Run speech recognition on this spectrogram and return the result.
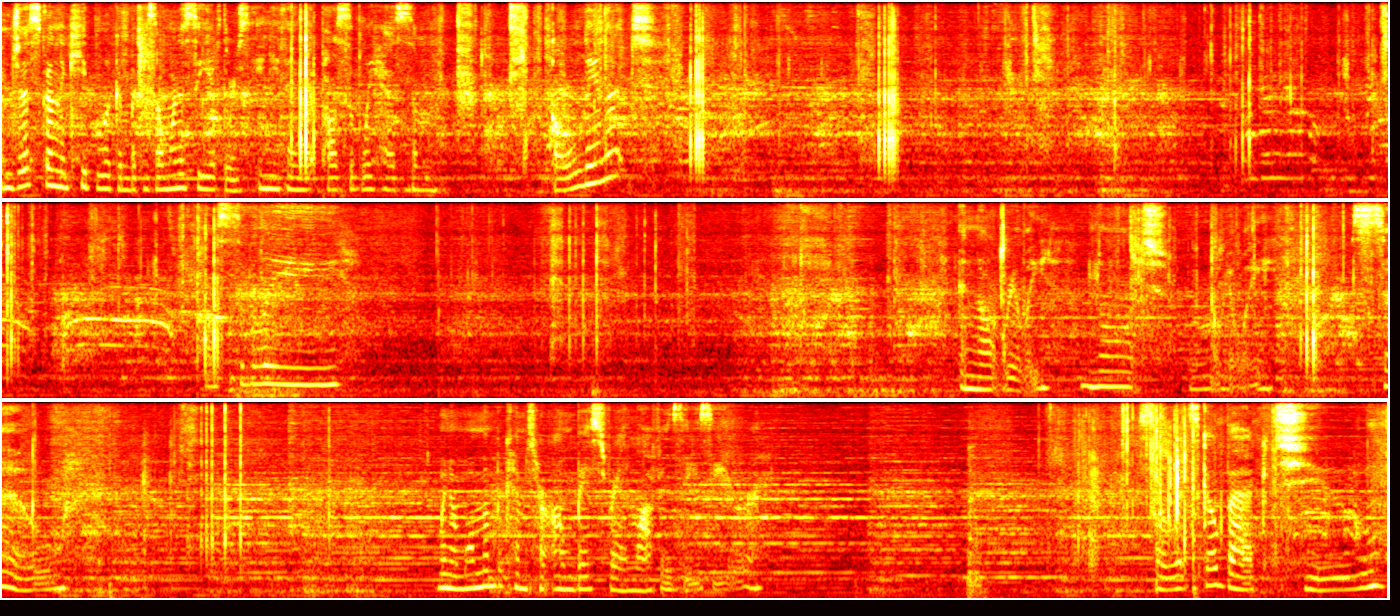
I'm just going to keep looking because I want to see if there's anything that possibly has some gold in it. Possibly... And not really. Not really. So... When a woman becomes her own best friend, life is easier. So let's go back to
